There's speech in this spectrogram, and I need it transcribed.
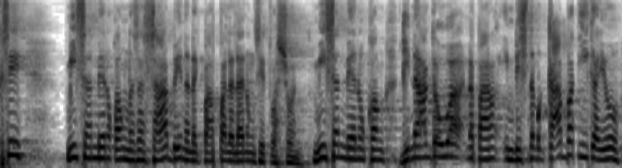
Kasi Minsan meron kang nasasabi na nagpapalala ng sitwasyon. Minsan meron kang ginagawa na parang imbis na magkabati kayo,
